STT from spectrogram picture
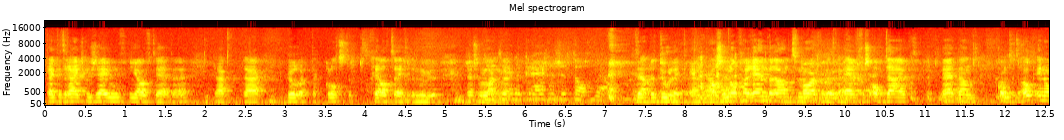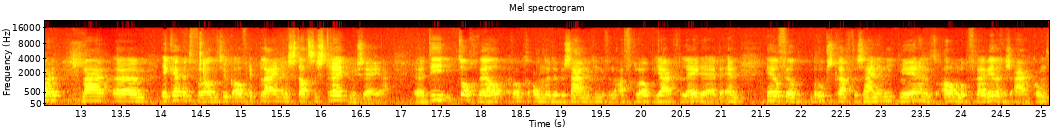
kijk het Rijksmuseum hoeft het niet over te hebben, hè. Daar, daar bulkt, daar klotst het geld tegen de muur. Hè, zolang we... Dan krijgen ze toch wel. Dat bedoel ik. En als er nog een Rembrandt morgen ergens opduikt, hè, dan komt het ook in orde. Maar uh, ik heb het vooral natuurlijk over de kleinere stads- en streekmusea. Uh, die toch wel, ook onder de bezuinigingen van de afgelopen jaren geleden hebben. En heel veel beroepskrachten zijn er niet meer en het allemaal op vrijwilligers aankomt.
